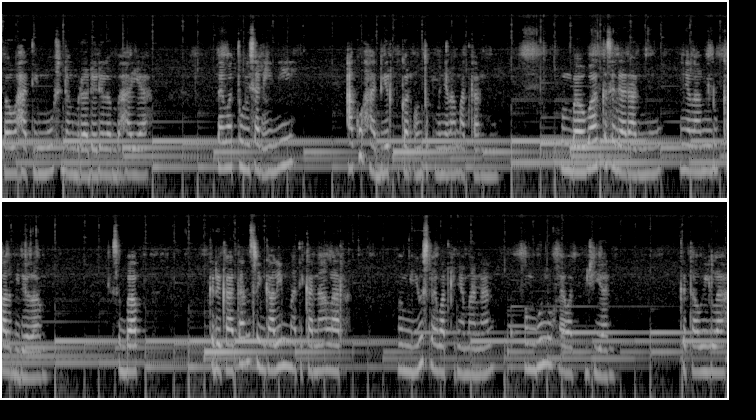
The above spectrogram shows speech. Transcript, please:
bahwa hatimu sedang berada dalam bahaya. Lewat tulisan ini, aku hadir bukan untuk menyelamatkanmu, membawa kesadaranmu menyelami luka lebih dalam. Sebab, kedekatan sering kali mematikan nalar, membius lewat kenyamanan, membunuh lewat pujian. Ketahuilah,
